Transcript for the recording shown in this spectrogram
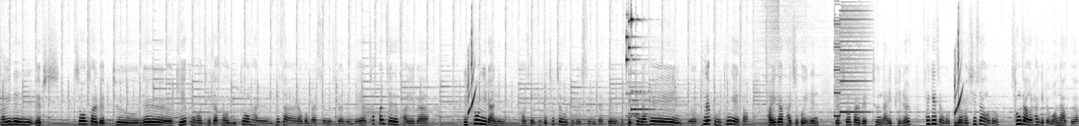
저희는 웹소설 웹툰을 기획하고 제작하고 유통하는 회사라고 말씀을 드렸는데요. 첫 번째는 저희가 유통이라는 것에 되게 초점을 두고 있습니다. 그 베트남 해외 어, 플랫폼을 통해서 저희가 가지고 있는 웹소설 웹툰 IP를 세계적으로 글로벌 시장으로 성장을 하기를 원하고요.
